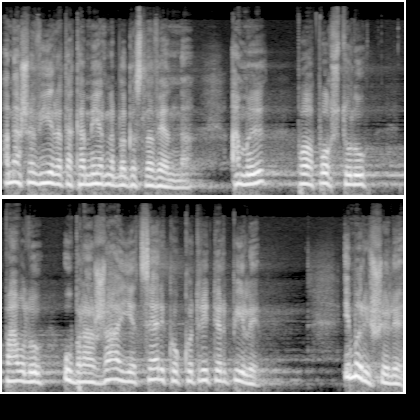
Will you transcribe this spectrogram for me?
А наша віра така мирна, благословенна. А ми по апостолу Павлу ображає церкву, котрі терпіли. І ми вирішили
